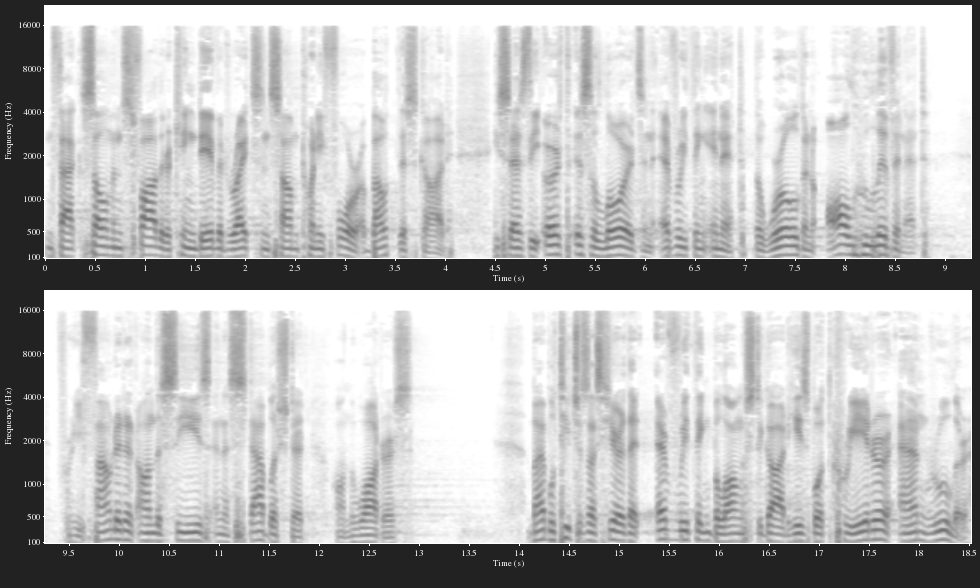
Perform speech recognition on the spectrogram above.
In fact, Solomon's father, King David, writes in Psalm 24 about this God. He says, The earth is the Lord's and everything in it, the world and all who live in it. For he founded it on the seas and established it on the waters. The Bible teaches us here that everything belongs to God. He is both creator and ruler.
